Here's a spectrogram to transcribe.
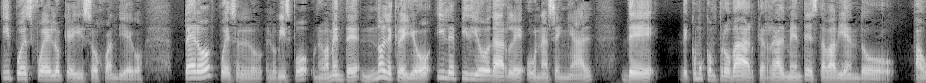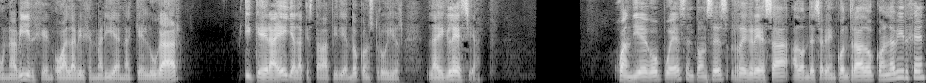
y pues fue lo que hizo Juan Diego. Pero pues el, el obispo nuevamente no le creyó y le pidió darle una señal de de cómo comprobar que realmente estaba viendo a una virgen o a la Virgen María en aquel lugar y que era ella la que estaba pidiendo construir la iglesia. Juan Diego, pues, entonces regresa a donde se había encontrado con la Virgen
